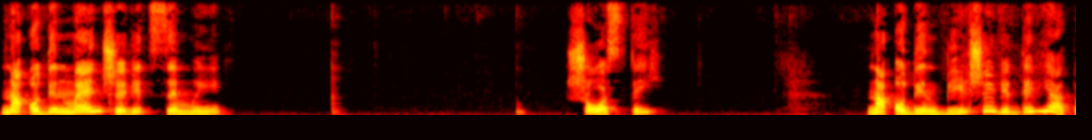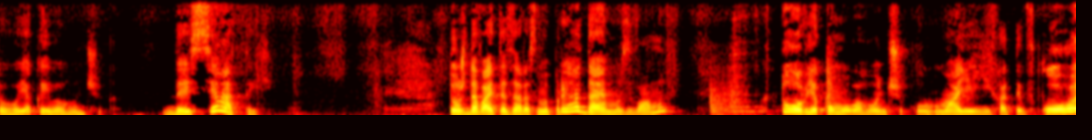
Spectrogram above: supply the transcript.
На один менше від семи. Шостий. На один більший від дев'ятого. Який вагончик? Десятий. Тож, давайте зараз ми пригадаємо з вами, хто в якому вагончику має їхати, в кого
